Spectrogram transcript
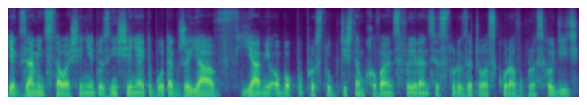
Jak zamieć stała się nie do zniesienia i to było tak, że ja w jamie obok po prostu gdzieś tam chowając swoje ręce, z których zaczęła skóra w ogóle schodzić,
